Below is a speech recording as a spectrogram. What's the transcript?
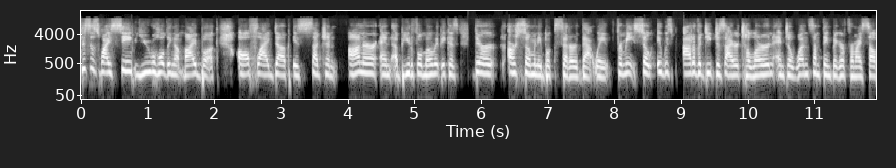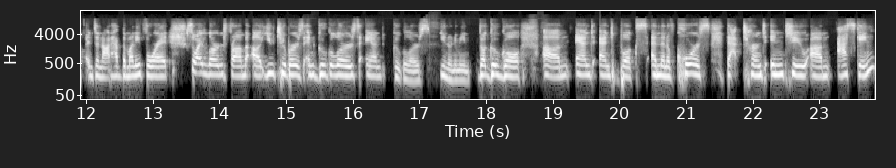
This is why seeing you holding up my book all flagged up is such an honor and a beautiful moment because there are so many books that are that way for me. So it was out of a deep desire to learn and to want something bigger for myself and to not have the money for it. So I learned from uh, YouTubers and Googlers and Googlers, you know what I mean? The Google um, and and books, and then of course that turned into um, asking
